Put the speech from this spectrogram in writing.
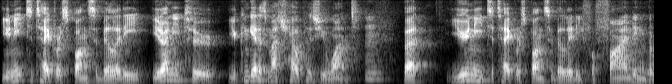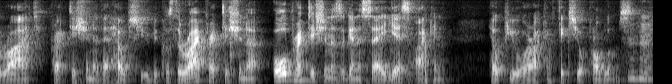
you need to take responsibility. You don't need to, you can get as much help as you want, mm. but you need to take responsibility for finding the right practitioner that helps you because the right practitioner, all practitioners are going to say, Yes, I can help you or I can fix your problems. Mm-hmm.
